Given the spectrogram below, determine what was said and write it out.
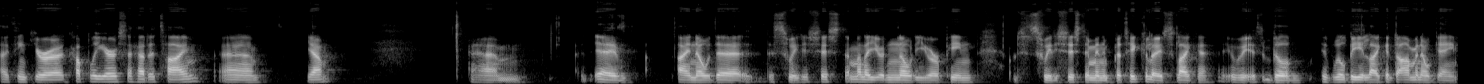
I think you're a couple of years ahead of time. Um, yeah. Um, uh, I know the the Swedish system, and I know the European, the Swedish system in particular. It's like a it's it will be like a domino game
